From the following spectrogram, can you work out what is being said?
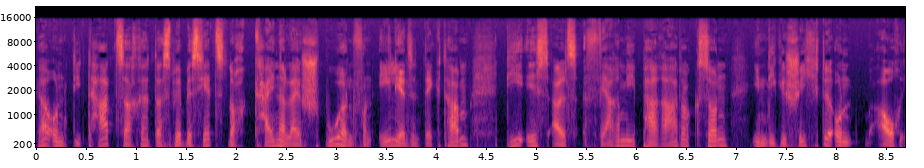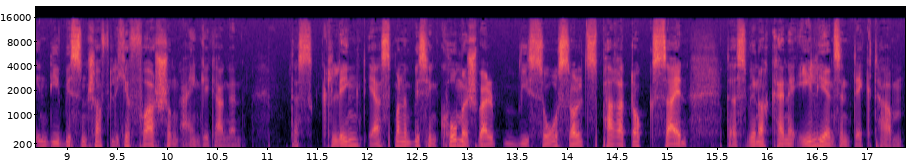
Ja, und die Tatsache, dass wir bis jetzt noch keinerlei Spuren von Aliens entdeckt haben, die ist als Fermi-Paradoxon in die Geschichte und auch in die wissenschaftliche Forschung eingegangen. Das klingt erstmal ein bisschen komisch, weil wieso soll's paradox sein, dass wir noch keine Aliens entdeckt haben?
